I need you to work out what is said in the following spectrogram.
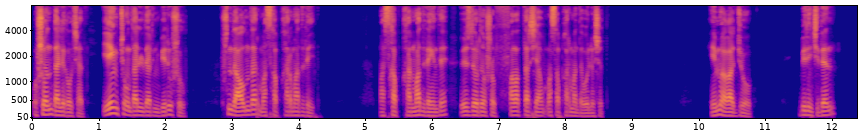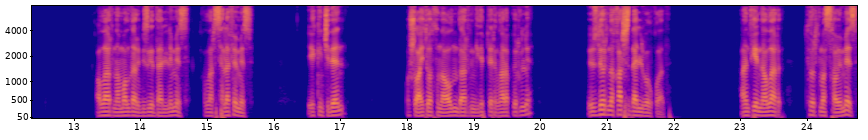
ошону далил кылышат эң чоң далилдердин бири ушул ушундай алымдар мазхаб кармады дейт мазхаб кармады дегенде өздөрүнө окшоп фанаттарча мазхаб кармады деп ойлошот эми ага жооп биринчиден алардын амалдары бизге далил эмес алар салаф эмес. Экинчиден ошол айтып аткан алымдардын китептерин карап көргүлө өздөрүнө каршы далил болуп калат. Анткени алар төрт мазхаб эмес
